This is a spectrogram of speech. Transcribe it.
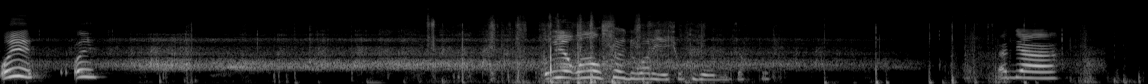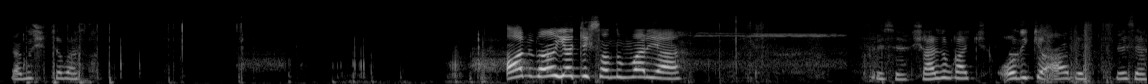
Oy. Oy. Öyle gol olsaydı var ya çok güzel olacaktı. Ben ya. Yanlış bastım. Abi bana gelecek sandım var ya. Neyse şarjım kaç? 12 abi. Neyse.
